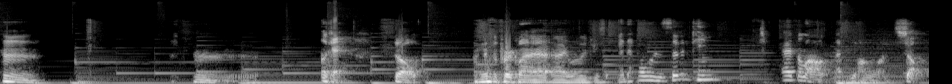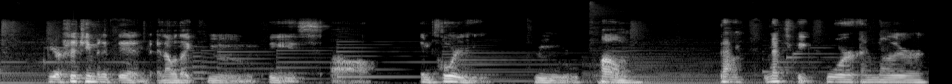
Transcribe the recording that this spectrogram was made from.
Hmm. Hmm. Okay, so I the first one I, I really just an hour and seventeen. That's a long, that's a long one. So we are 15 minutes in, and I would like to please uh, implore you to come back next week for another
